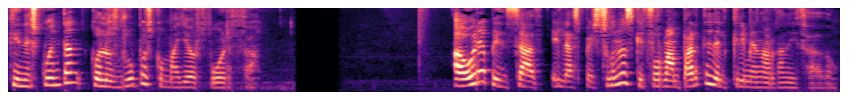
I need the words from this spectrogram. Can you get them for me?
quienes cuentan con los grupos con mayor fuerza. Ahora pensad en las personas que forman parte del crimen organizado.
